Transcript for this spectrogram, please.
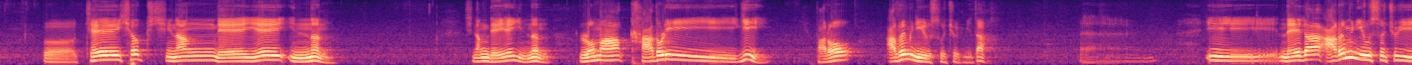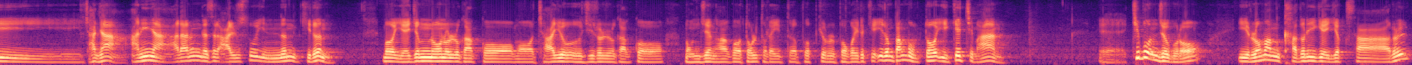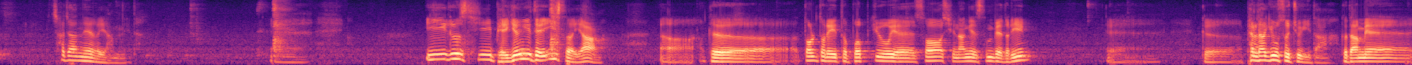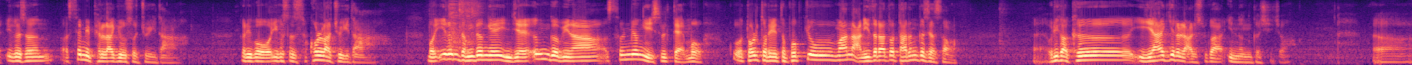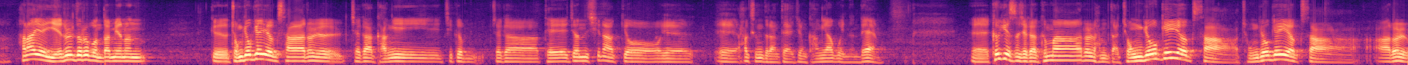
어, 개혁 신앙 내에 있는, 신앙 내에 있는 로마 카톨릭이 바로 아르미니우스 주입니다. 이 내가 아르미니우스주의자냐 아니냐라는 것을 알 수 있는 길은 뭐 예정론을 갖고 뭐 자유 의지를 갖고 논쟁하고 돌토레이터 법규를 보고 이렇게 이런 방법도 있겠지만 예, 기본적으로 이 로만 카톨릭의 역사를 찾아내야 합니다. 이것이 배경이 돼 있어야 어, 그 돌토레이터 법규에서 신앙의 선배들이 예, 그 펠라기우스주의다. 그 다음에 이것은 세미 펠라기우스주의다. 그리고 이것은 스콜라주의다. 뭐 이런 등등의 이제 언급이나 설명이 있을 때 뭐 돌토레이터 법규만 아니더라도 다른 것에서 우리가 그 이야기를 알 수가 있는 것이죠. 어, 하나의 예를 들어 본다면은 그 종교계 역사를 제가 강의 지금 제가 대전 신학교의 학생들한테 지금 강의하고 있는데 에, 거기에서 제가 그 말을 합니다. 종교계 역사를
